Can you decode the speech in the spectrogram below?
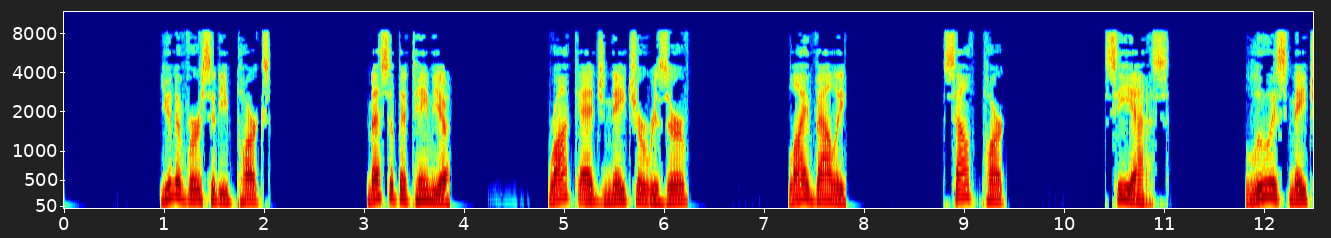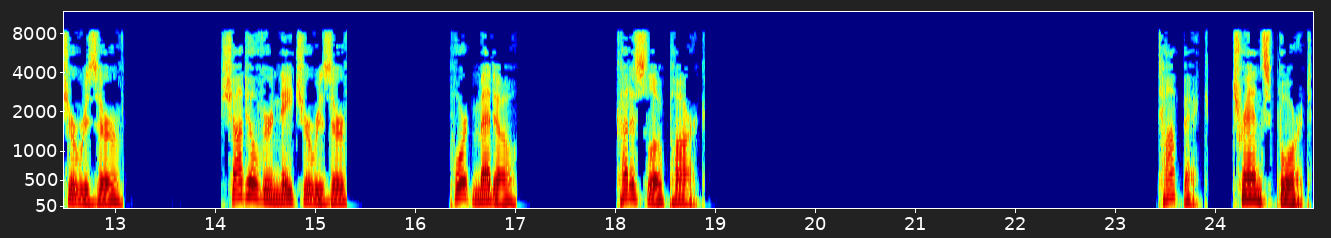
University Parks Mesopotamia Rock Edge Nature Reserve Lye Valley South Park C.S. Lewis Nature Reserve Shotover Nature Reserve Port Meadow Cutteslowe Park. Topic Transport.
